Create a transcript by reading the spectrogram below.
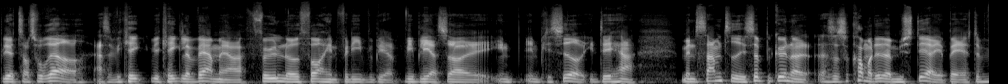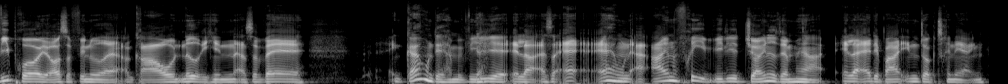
bliver tortureret. Altså, vi kan ikke, vi kan ikke lade være med at føle noget for hende, fordi vi bliver, vi bliver så øh, impliceret i det her. Men samtidig, så begynder, altså, så kommer det der mysterie bagefter. Vi prøver jo også at finde ud af at grave ned i hende. Altså, hvad, gør hun det her med vilje, ja. eller altså, er, er hun af egen fri vilje joinet dem her, eller er det bare indoktrinering?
